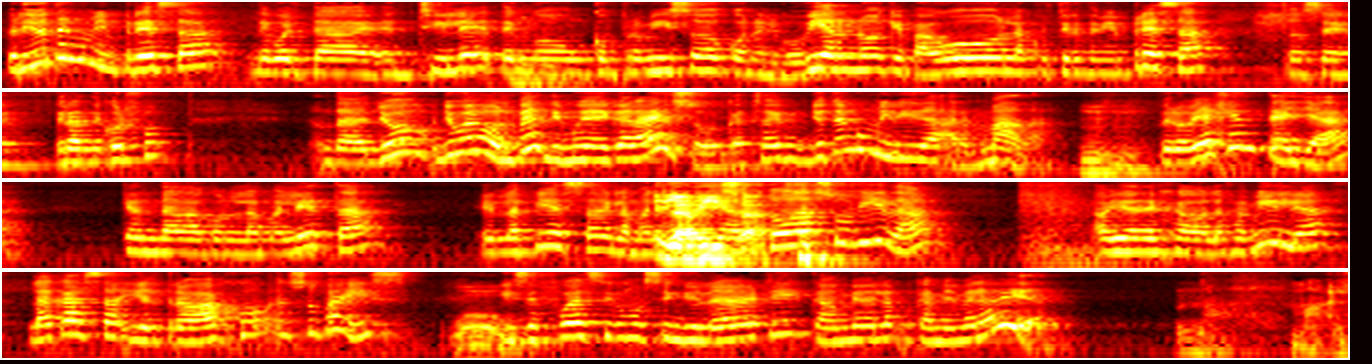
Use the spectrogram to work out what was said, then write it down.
Pero yo tengo mi empresa de vuelta en Chile, tengo un compromiso con el gobierno que pagó las cuestiones de mi empresa, entonces, grande Corfo. Yo, yo voy a volver y me voy a dedicar a eso, ¿cachai? Yo tengo mi vida armada. Ujú. Pero había gente allá que andaba con la maleta en la pieza y la maleta Y la tenía visa. toda su vida. Había dejado a la familia, la casa y el trabajo en su país. Wow. Y se fue así como Singularity, cámbiame la, cámbiame la vida. No, mal.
